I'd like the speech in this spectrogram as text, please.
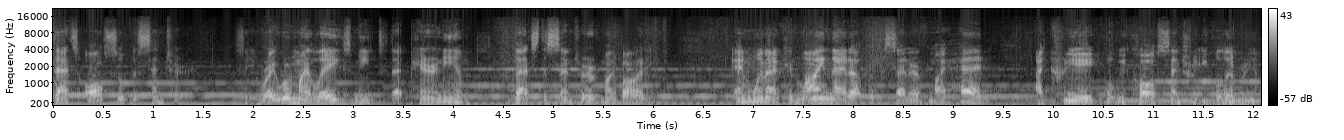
that's also the center. See, right where my legs meet, that perineum, that's the center of my body. And when I can line that up with the center of my head, I create what we call center equilibrium.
